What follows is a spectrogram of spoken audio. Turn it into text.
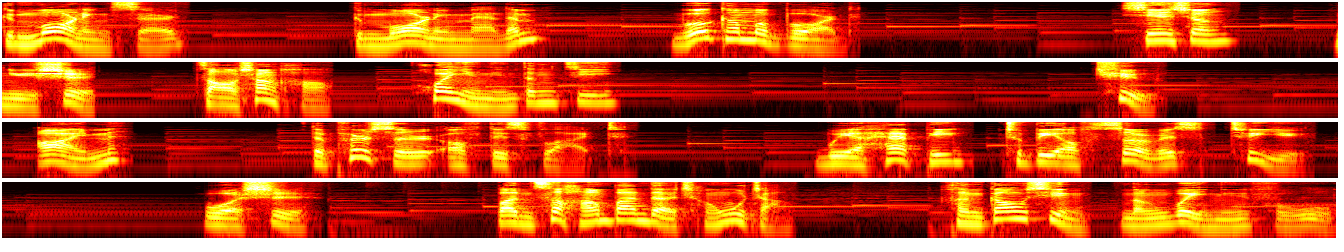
Good morning, sir. Good morning, madam. Welcome aboard. 先生、女士，早上好，欢迎您登机。Two. I'm the purser of this flight. We are happy to be of service to you. 我是本次航班的乘务长，很高兴能为您服务。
